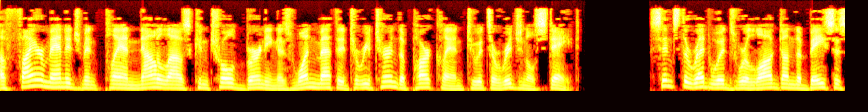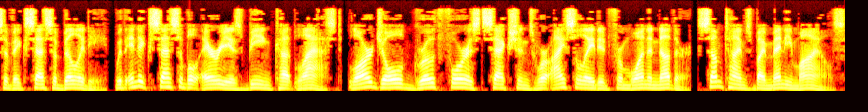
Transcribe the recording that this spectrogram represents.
A fire management plan now allows controlled burning as one method to return the parkland to its original state. Since the redwoods were logged on the basis of accessibility, with inaccessible areas being cut last, large old-growth forest sections were isolated from one another, sometimes by many miles.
